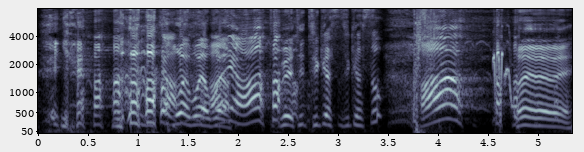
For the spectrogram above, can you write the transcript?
뭐야, 뭐야, 뭐야? 아니야. 왜 들, 들켰어? 들켰어? 아 왜, 왜, 왜?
